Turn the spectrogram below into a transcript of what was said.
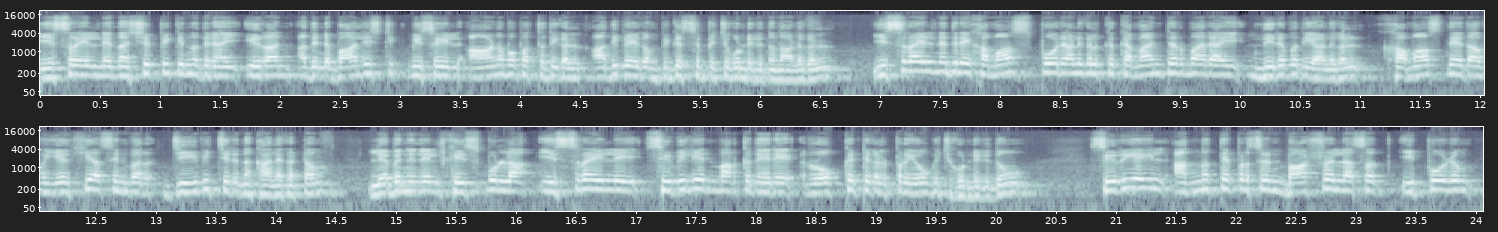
ഇസ്രയേലിനെ നശിപ്പിക്കുന്നതിനായി ഇറാൻ അതിന്റെ ബാലിസ്റ്റിക് മിസൈൽ ആണവ പദ്ധതികൾ അതിവേഗം വികസിപ്പിച്ചുകൊണ്ടിരുന്ന നാളുകൾ. ഇസ്രായേലിനെതിരെ ഹമാസ് പോരാളികൾക്ക് കമാൻഡർമാരായി നിരവധി ആളുകൾ. ഹമാസ് നേതാവ് യഹ്യ സിൻവർ ജീവിച്ചിരുന്ന കാലഘട്ടം. ലെബനനിൽ ഹിസ്ബുള്ള ഇസ്രായേലി സിവിലിയന്മാർക്ക് നേരെ റോക്കറ്റുകൾ പ്രയോഗിച്ചുകൊണ്ടിരുന്നു. സിറിയയിൽ അന്നത്തെ പ്രസിഡന്റ് ബാഷർ അൽ അസദ് ഇപ്പോഴും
